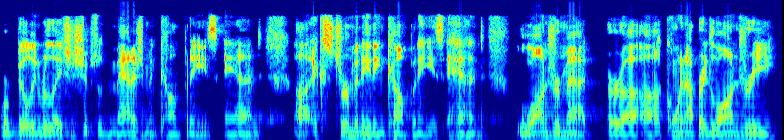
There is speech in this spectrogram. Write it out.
We're building relationships with management companies and uh, exterminating companies and laundromat or uh, uh, coin operated laundry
